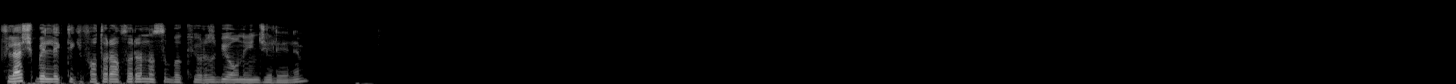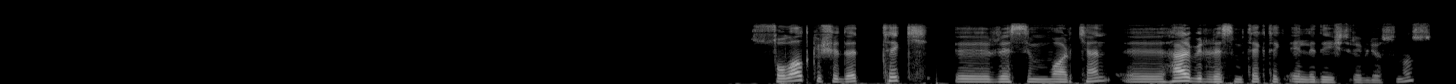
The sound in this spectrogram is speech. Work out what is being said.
Flash bellekteki fotoğraflara nasıl bakıyoruz bir onu inceleyelim. Sol alt köşede tek e, resim varken e, her bir resmi tek tek elle değiştirebiliyorsunuz.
